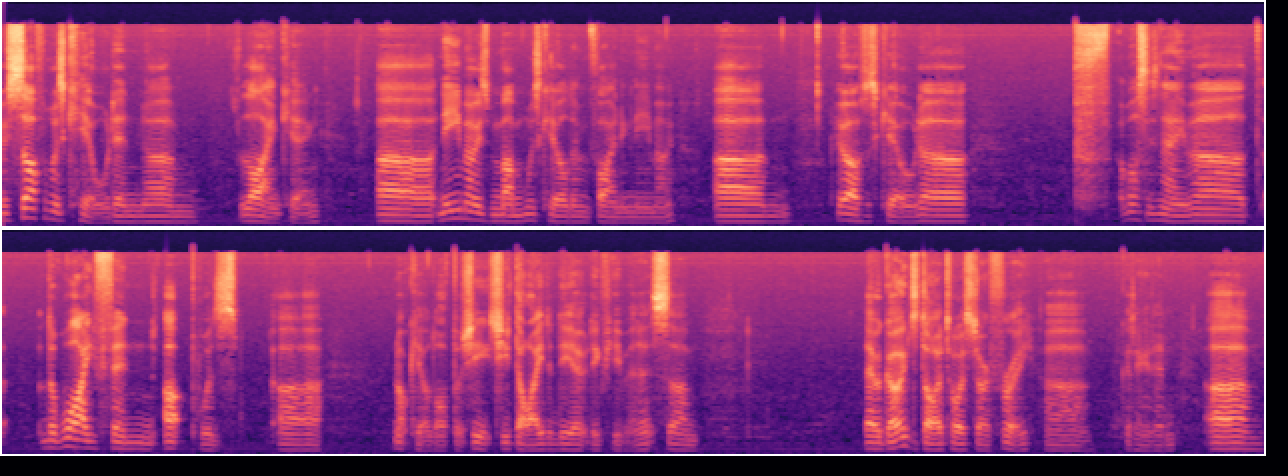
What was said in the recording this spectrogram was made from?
Mustafa was killed in um, Lion King, uh, Nemo's mum was killed in Finding Nemo. Um, who else was killed? Uh, pff, what's his name? Uh, the wife in Up was uh, not killed off, but she she died in the opening few minutes. Um, they were going to die in Toy Story 3. Uh, good thing it didn't. Um,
